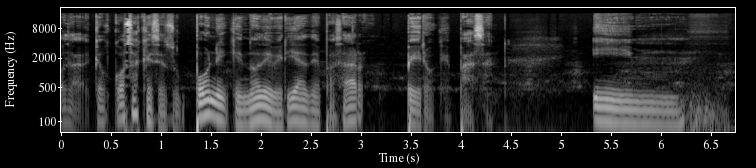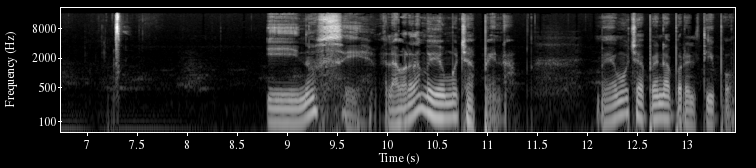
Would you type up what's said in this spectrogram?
O sea, cosas que se supone que no deberían de pasar pero que pasan. Y, y no sé, la verdad me dio mucha pena. Me dio mucha pena por el tipo.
